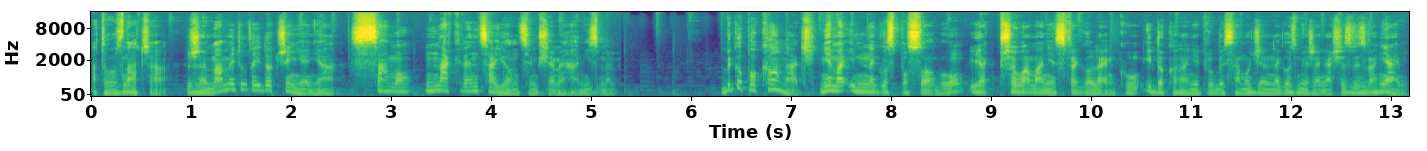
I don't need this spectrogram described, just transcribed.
A to oznacza, że mamy tutaj do czynienia z samo nakręcającym się mechanizmem. By go pokonać, nie ma innego sposobu, jak przełamanie swego lęku i dokonanie próby samodzielnego zmierzenia się z wyzwaniami.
